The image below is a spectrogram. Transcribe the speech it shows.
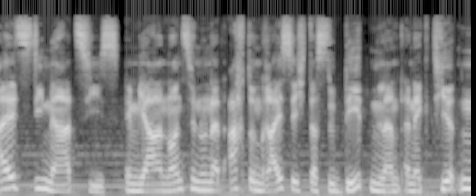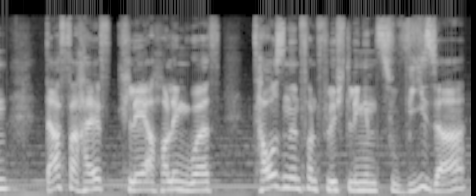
Als die Nazis im Jahr 1938 das Sudetenland annektierten, da verhalf Claire Hollingworth Tausenden von Flüchtlingen zu Visa,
